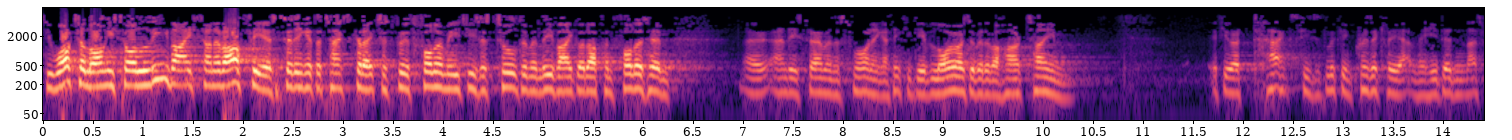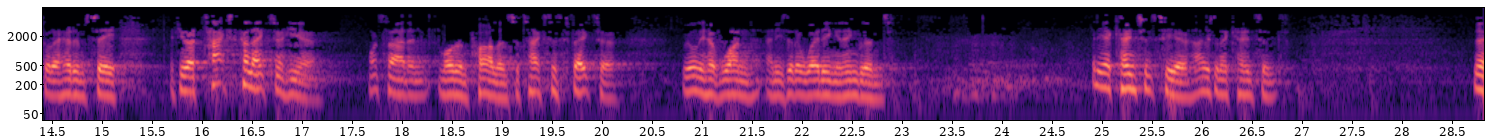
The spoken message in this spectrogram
As he walked along, he saw Levi, son of Alphaeus, sitting at the tax collector's booth. Follow me, Jesus told him, and Levi got up and followed him. Uh, Andy's sermon this morning, I think he gave lawyers a bit of a hard time if you're a tax, he's looking quizzically at me. He didn't. That's what I heard him say. If you're a tax collector here, what's that in modern parlance? A tax inspector. We only have one, and he's at a wedding in England. Any accountants here? I was an accountant. Now,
